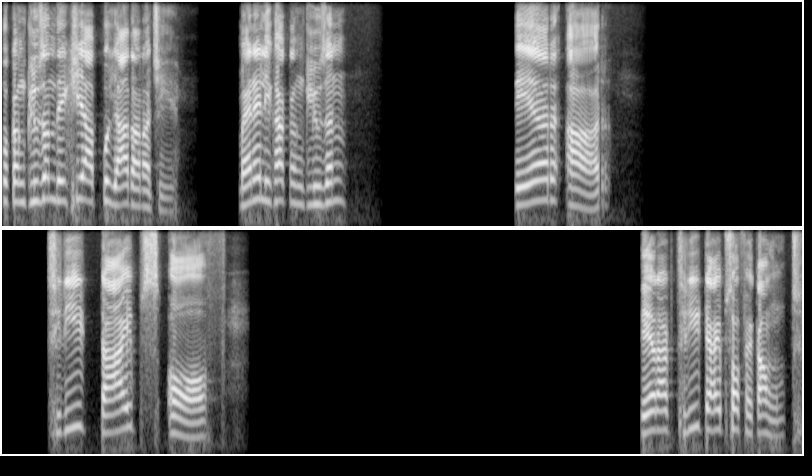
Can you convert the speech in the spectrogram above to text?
तो कंक्लूजन देखिए आपको याद आना चाहिए। मैंने लिखा conclusion there are three types of there are three types of account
